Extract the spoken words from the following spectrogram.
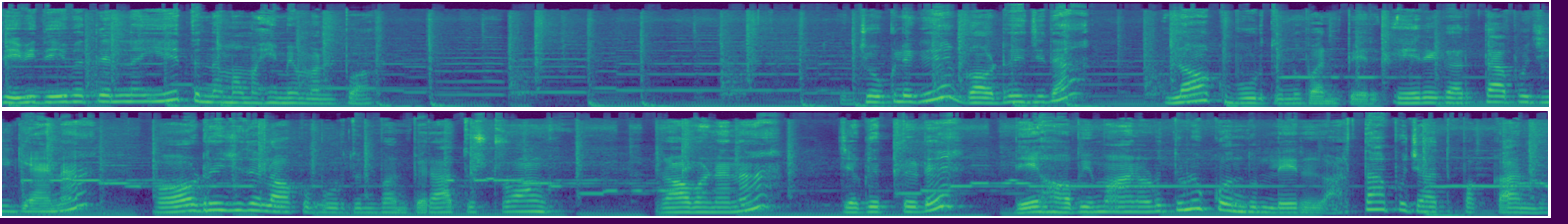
ದೇವಿ ದೇವತೆಲ್ಲ ಏತ್ ನಮ್ಮ ಮಹಿಮೆ ಮನ್ಪ ಜೋಕ್ಲೆಗೆ ಗಾಡ್ರೇಜಿದ ಲಾಕ್ ಬೂಡ್ದುನು ಪನ್ಪೇರು ಏರೆಗೆ ಅರ್ಥ ಆಪುಜಿ ಜ್ಞಾನ ಗಾಡ್ರೇಜಿದ ಲಾಕ್ ಬೂಡ್ದುನು ಪನ್ಪೇರು ಆತು ಸ್ಟ್ರಾಂಗ್. ರಾವಣನ ಜಗತ್ತಡೆ ದೇಹಾಭಿಮಾನೋಡು ತುಳುಕೊಂದುಲ್ಲೇರು ಅರ್ಥ ಆಪುಜಾತು ಪಕ್ಕ ಅಂದು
